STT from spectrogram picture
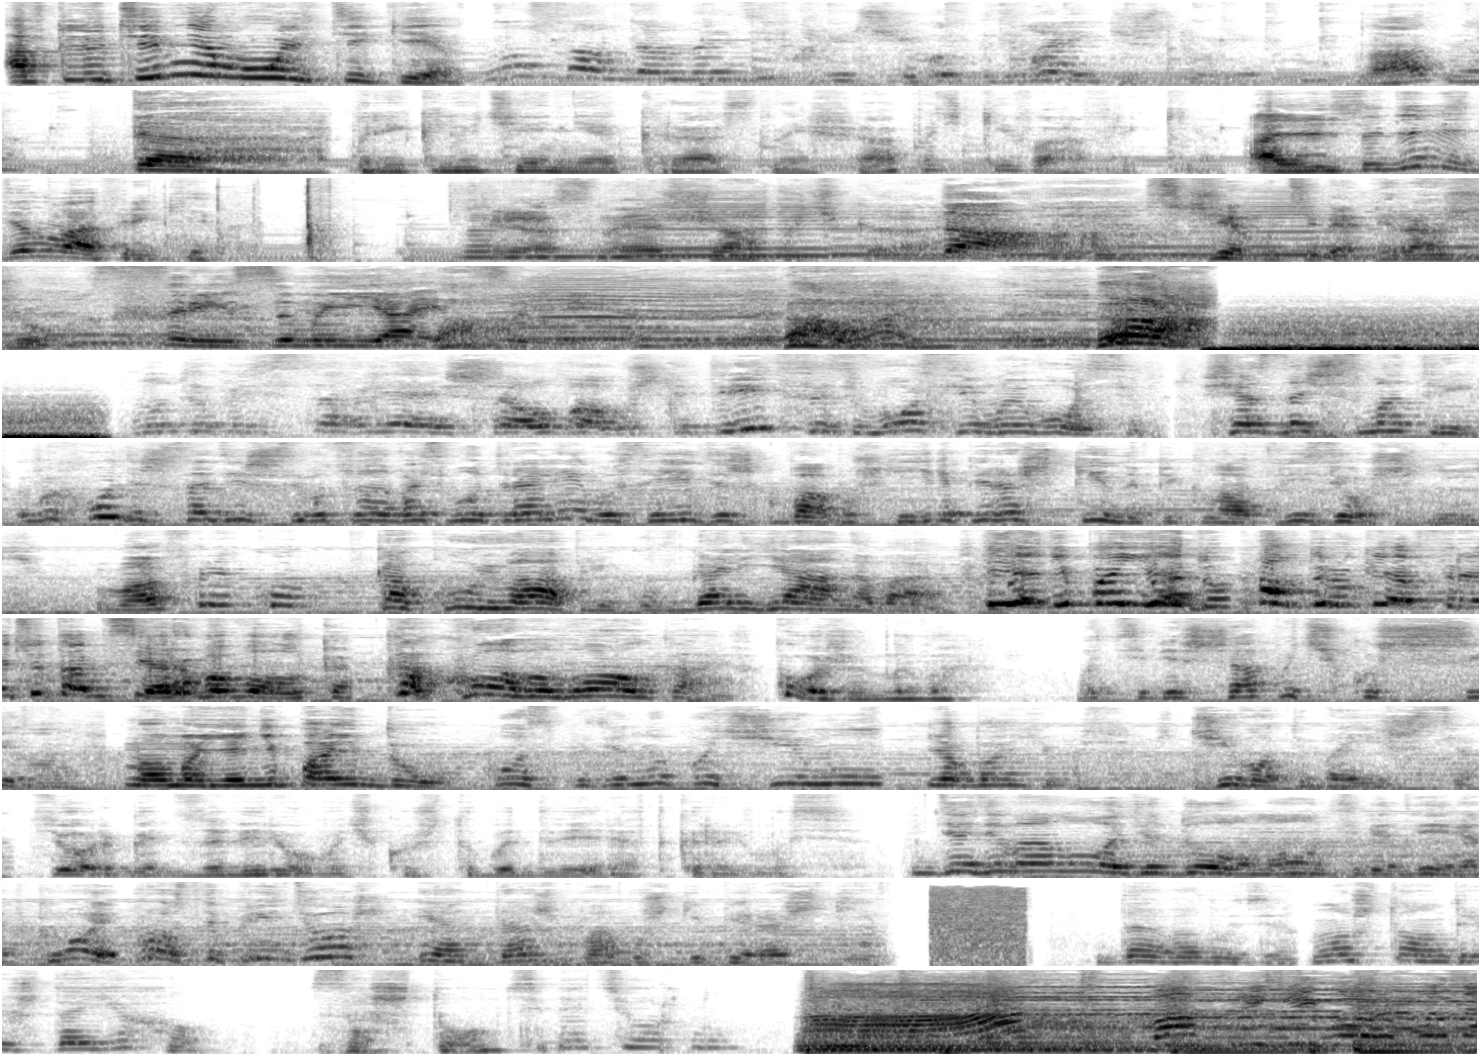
А включи мне мультики. Ну, сам там найди, включи. Господи, маленький, что ли? Ладно. Так, приключения красной шапочки в Африке. А я еще не видел в Африке. Красная шапочка. Да, С чем у тебя пирожок? с рисом и яйцами. Ай! А! Ну, ты представляешь, а у бабушки 38,8. Сейчас, значит, смотри. Выходишь, садишься вот сюда, восьмой троллейбус и едешь к бабушке. Я пирожки напекла, отвезешь ей. В Африку? В какую Африку? В Гальяново. Я не поеду, а вдруг я встречу там серого волка? Какого волка? Кожаного. Вот тебе шапочку сшила. Мама, я не пойду. Господи, ну почему? Я боюсь. Чего ты боишься? Дергать за веревочку, чтобы дверь открылась. Дядя Володя дома, он тебе дверь откроет. Просто придешь и отдашь бабушке пирожки. Да, Володя. Ну что, Андрюш доехал? За что он тебя дернул? В Африке город такой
